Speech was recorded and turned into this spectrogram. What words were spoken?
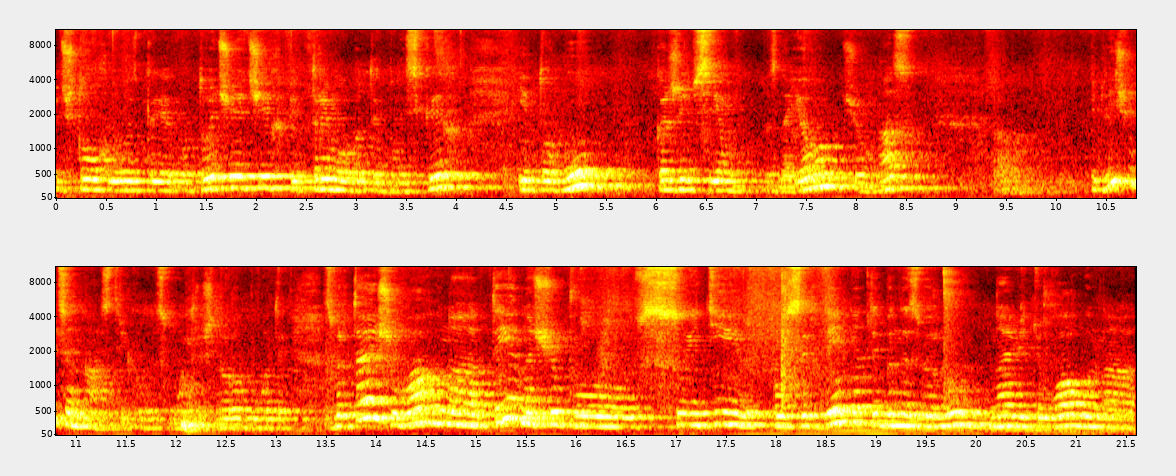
підштовхувати оточуючих, підтримувати близьких. І тому кажіть всім знайомим, що в нас е, підвищується настрій, коли смотриш на роботи. Звертаєш увагу на те, на що по суеті повсякдення ти би не звернув навіть увагу на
